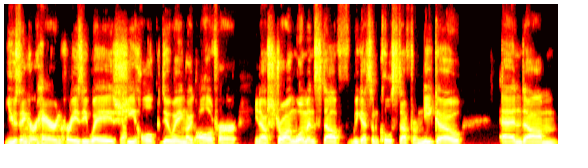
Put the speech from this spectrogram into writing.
using her hair in crazy ways Yeah. she-hulk doing like all of her you know strong woman stuff. We get some cool stuff from nico. And um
